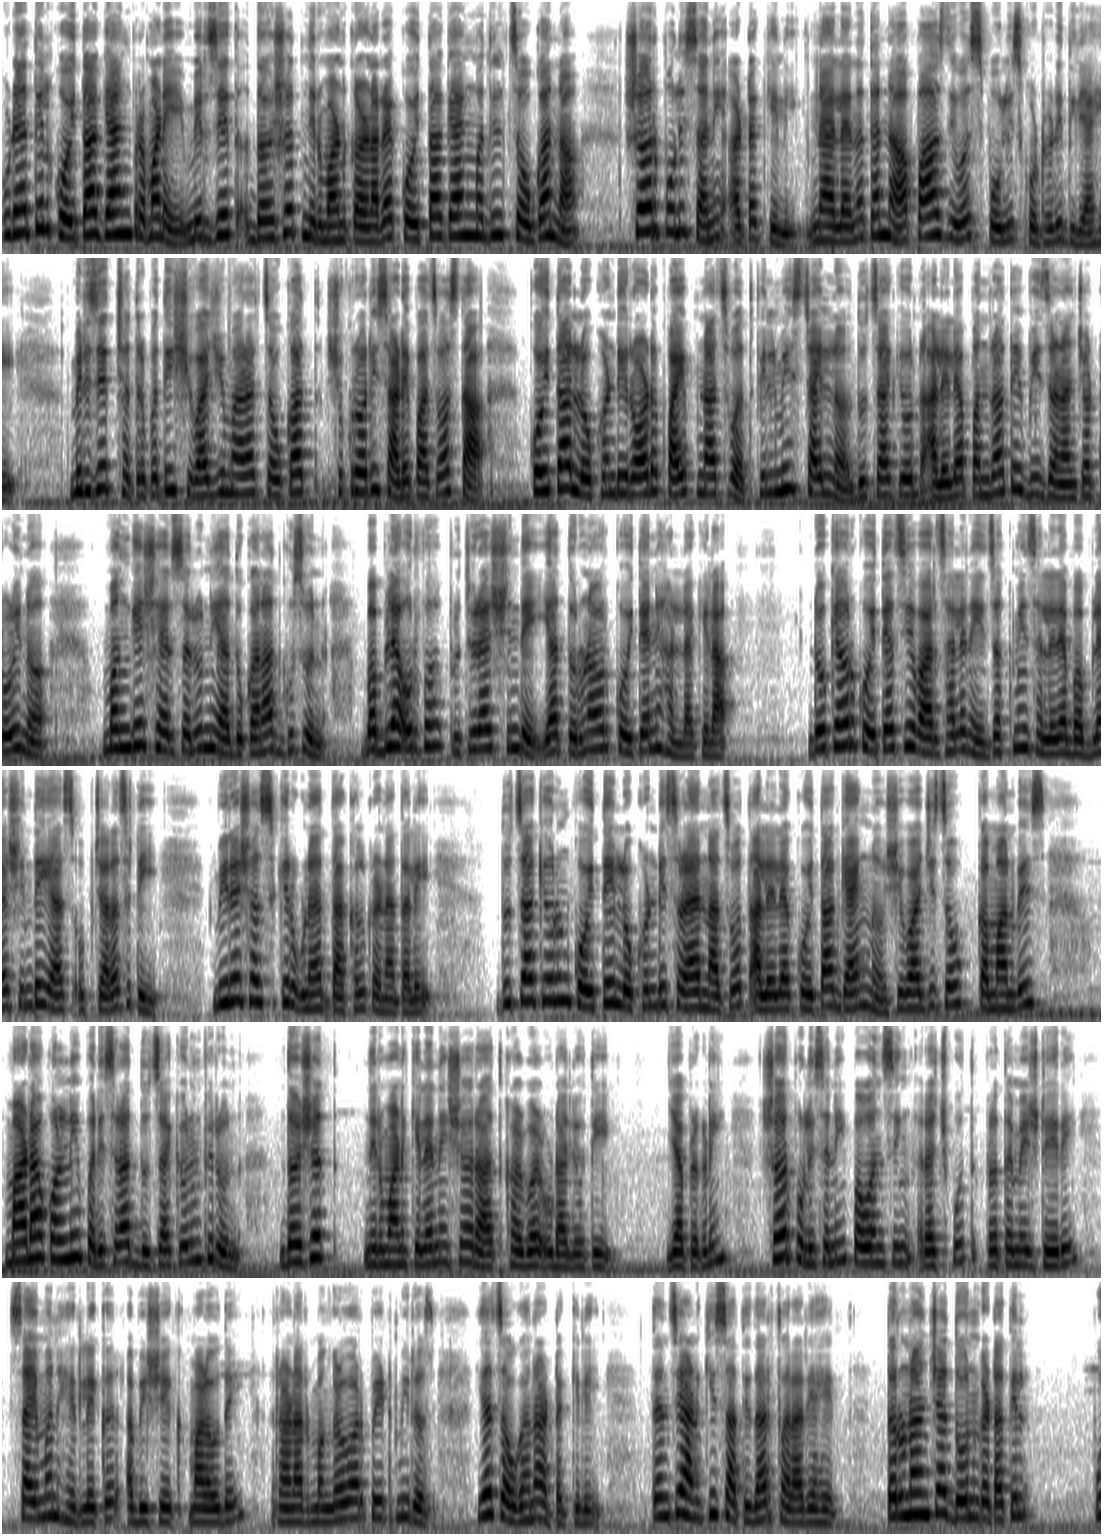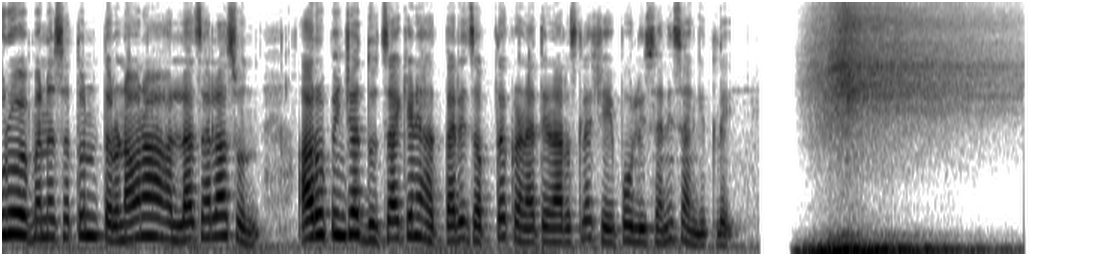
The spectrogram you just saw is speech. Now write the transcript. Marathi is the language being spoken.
पुण्यातील कोयता गँगप्रमाणे मिरजेत दहशत निर्माण करणाऱ्या कोयता गँगमधील चौघांना शहर पोलिसांनी अटक केली. न्यायालयानं त्यांना पाच दिवस पोलीस कोठडी दिली आहे. मिरजेत छत्रपती शिवाजी महाराज चौकात शुक्रवारी साडेपाच वाजता कोयता लोखंडी रॉड पाईप नाचवत फिल्मी स्टाईलनं दुचाकीवरून आलेल्या पंधरा ते वीस जणांच्या टोळीनं मंगेश हेअर सलून या दुकानात घुसून बबल्या उर्फ पृथ्वीराज शिंदे या तरुणावर कोयत्याने हल्ला केला. डोक्यावर कोयत्याचे वार झाल्याने जखमी झालेल्या बबल्या शिंदे यास उपचारासाठी मिरे शासकीय रुग्णालयात दाखल करण्यात आले. दुचाकीवरून कोयते लोखंडी सळ्या नाचवत आलेल्या कोयता गँगनं शिवाजी चौक कमानवेस माडा कॉलनी परिसरात दुचाकीवरून फिरून दहशत निर्माण केल्याने शहरात खळबळ उडाली होती. या प्रकरणी शहर पोलिसांनी पवनसिंग राजपूत प्रथमेश ढेरे सायमन हेर्लेकर अभिषेक माळवदे राहणार मंगळवार पेठ मिरज या चौघांना अटक केली. त्यांचे आणखी साथीदार फरारी आहेत. तरुणांच्या दोन गटातील पूर्वविमनसातून तरुणावर हा हल्ला झाला असून आरोपींच्या दुचाकी आणि हत्यारे जप्त करण्यात येणार असल्याचे पोलिसांनी सांगितले.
